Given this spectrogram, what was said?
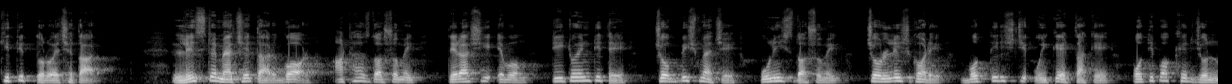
কৃতিত্ব রয়েছে তার। লিস্টে ম্যাচে তার গড় আঠাশ দশমিক তেরাশি এবং টি টোয়েন্টিতে চব্বিশ ম্যাচে উনিশ দশমিক চল্লিশ গড়ে বত্রিশটি উইকেট তাকে প্রতিপক্ষের জন্য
